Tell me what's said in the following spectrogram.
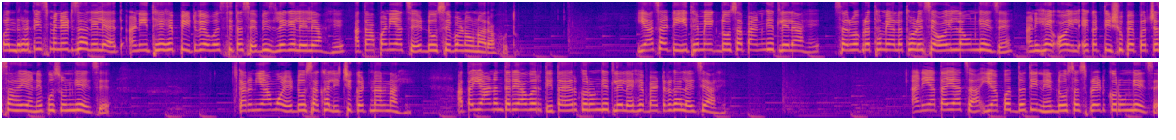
पंधरा तीस मिनिट झालेले आहेत आणि इथे हे पीठ व्यवस्थित असे भिजले गेलेले आहे. आता आपण याचे डोसे बनवणार आहोत. यासाठी इथे मी एक डोसा पॅन घेतलेला आहे. सर्वप्रथम याला थोडेसे ऑइल लावून घ्यायचे आणि हे ऑइल एका टिश्यू पेपरच्या सहाय्याने पुसून घ्यायचे. कारण यामुळे डोसा खाली चिकटणार नाही. आता यानंतर यावरती तयार करून घेतलेले हे बॅटर घालायचे आहे. आणि आता याचा या पद्धतीने डोसा स्प्रेड करून घ्यायचे.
